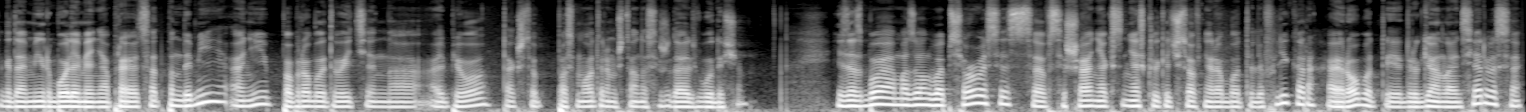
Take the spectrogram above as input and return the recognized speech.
когда мир более-менее оправится от пандемии, они попробуют выйти на IPO, так что посмотрим, что нас ожидает в будущем. Из-за сбоя Amazon Web Services в США несколько часов не работали Flickr, iRobot и другие онлайн-сервисы.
